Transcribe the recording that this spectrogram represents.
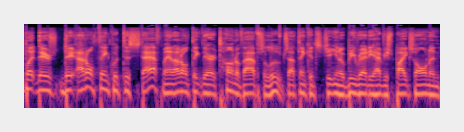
But there's, there, I don't think with this staff, man, I don't think there are a ton of absolutes. I think it's you know be ready, have your spikes on, and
